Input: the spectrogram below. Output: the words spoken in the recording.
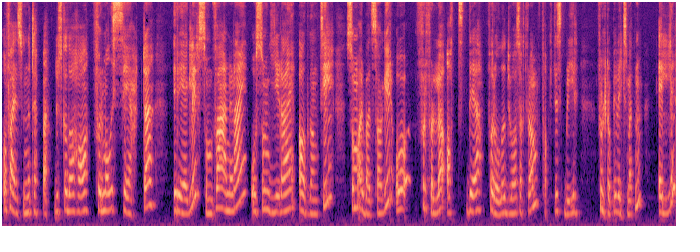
og feies under teppet. Du skal da ha formaliserte regler som verner deg, og som gir deg adgang til som arbeidstaker å forfølge at det forholdet du har sagt fra om, faktisk blir fulgt opp i virksomheten, eller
